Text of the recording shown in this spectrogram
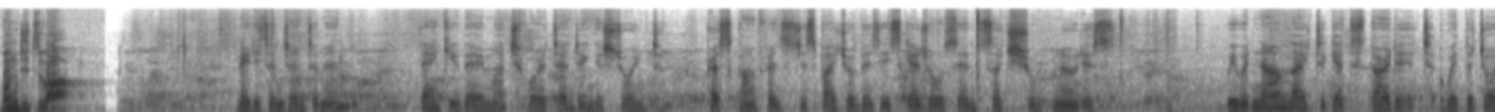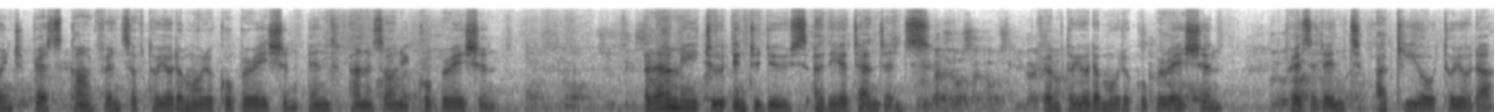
本日は Ladies and gentlemen, thank you very much for attending this joint press conference despite your busy schedules and such short notice. We would now like to get started with the joint press conference of Toyota Motor Corporation and Panasonic Corporation. Allow me to introduce uh, the attendants. From Toyota Motor Corporation, President Akio Toyoda,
